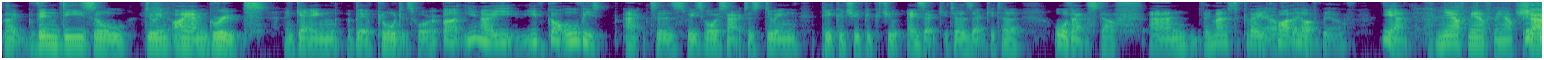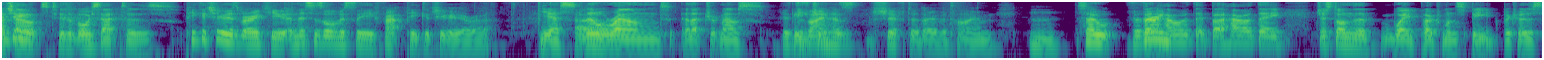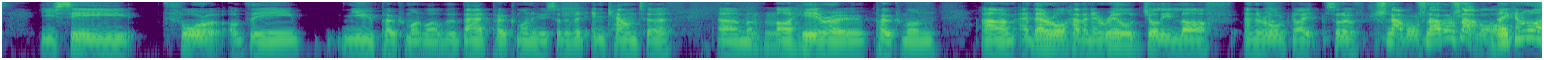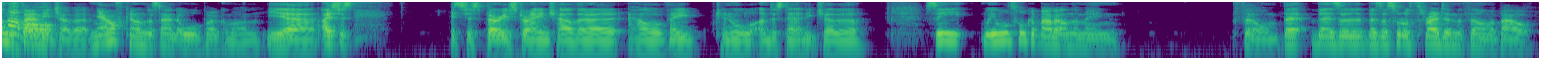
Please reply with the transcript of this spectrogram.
like Vin Diesel doing I Am Groot and getting a bit of plaudits for it. But you know, you, you've got all these actors, these voice actors doing Pikachu, Pikachu, Exeggutor, Exeggutor, all that stuff. And they managed to convey quite a lot. Meowth. Yeah. Meowth, meowth, meowth. Shout Pikachu- out to the voice actors. Pikachu is very cute, and this is obviously Fat Pikachu era. Yes, little um, round electric mouse. His Pikachu. design has shifted over time. Hmm. So the But very how have they? But how have they? Just on the way Pokemon speak, because you see four of the new Pokemon, well, the bad Pokemon who sort of encounter um, Mm-hmm. our hero Pokemon, um, and they're all having a real jolly laugh, and they're all like sort of schnabble, schnabble, schnabble. They can all understand schnabble. each other. Meowth can understand all Pokemon. Yeah, it's just it's just very strange how they how they can all understand each other. See, we will talk about it on the main film. There, there's a there's a sort of thread in the film about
